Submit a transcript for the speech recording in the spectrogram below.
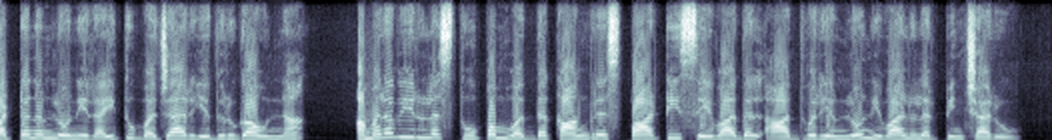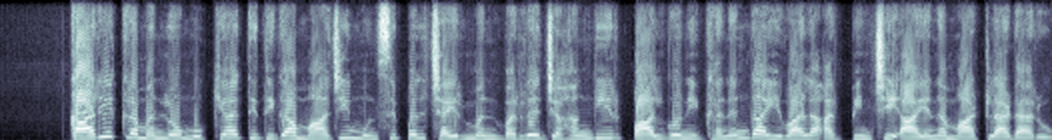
పట్టణంలోని రైతు బజార్ ఎదురుగా ఉన్న అమరవీరుల స్థూపం వద్ద కాంగ్రెస్ పార్టీ సేవాదల్ ఆధ్వర్యంలో నివాళులర్పించారు. కార్యక్రమంలో ముఖ్యాతిథిగా మాజీ మున్సిపల్ చైర్మన్ బర్రె జహంగీర్ పాల్గొని ఘనంగా ఇవాళ అర్పించి ఆయన మాట్లాడారు.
